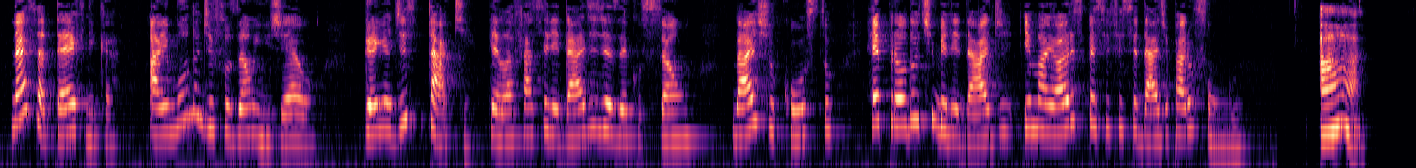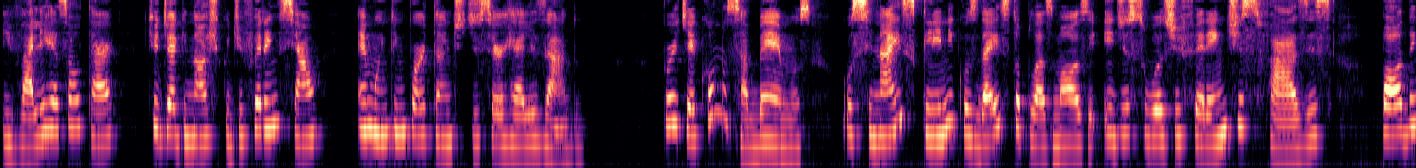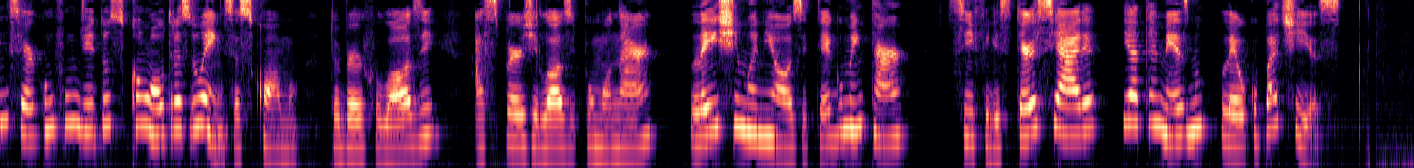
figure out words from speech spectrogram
Nessa técnica, a imunodifusão em gel ganha destaque pela facilidade de execução, baixo custo, reprodutibilidade e maior especificidade para o fungo. Ah, e vale ressaltar que o diagnóstico diferencial é muito importante de ser realizado. porque, como sabemos, os sinais clínicos da histoplasmose e de suas diferentes fases podem ser confundidos com outras doenças, como tuberculose, aspergilose pulmonar, leishmaniose tegumentar, sífilis terciária e até mesmo leucopatias.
